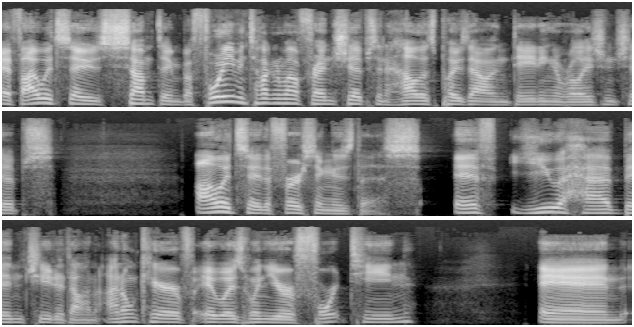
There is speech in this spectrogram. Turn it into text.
if I would say something before even talking about friendships and how this plays out in dating and relationships, I would say the first thing is this if you have been cheated on, I don't care if it was when you were 14 and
